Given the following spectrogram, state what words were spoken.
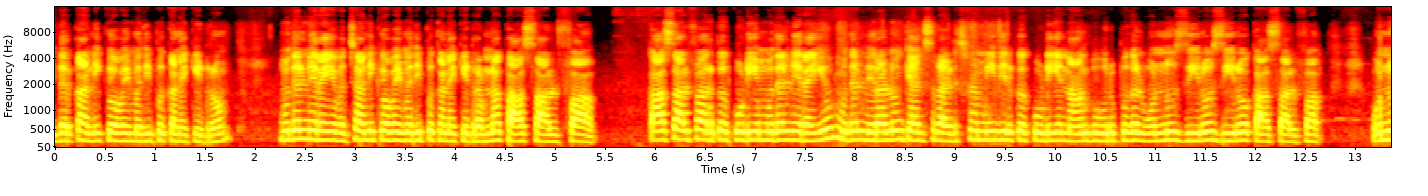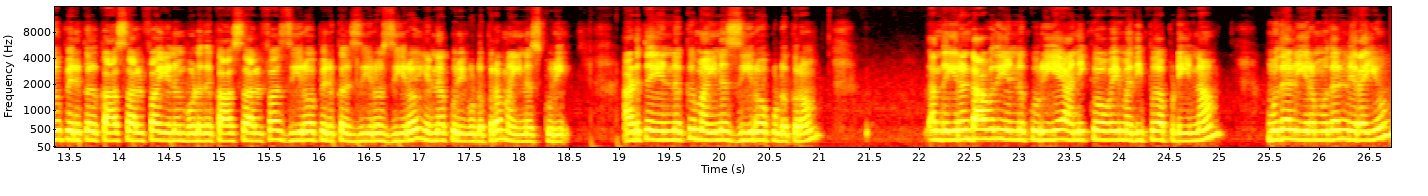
இதற்கு அணிக்கோவை மதிப்பு கணக்கிடுறோம். முதல் நிறைய வச்சு அணிக்கோவை மதிப்பு கணக்கிடுறோம்னா காஸ் ஆல்ஃபா. காஸ் ஆல்ஃபா இருக்கக்கூடிய முதல் நிறையும் முதல் நிரலும் கேன்சல் ஆயிடுச்சுன்னா மீதி இருக்கக்கூடிய நான்கு உறுப்புகள் ஒன்று ஜீரோ ஜீரோ காஸ் ஆல்ஃபா. ஒன்று பெருக்கல் காஸ் ஆல்ஃபா எனும் பொழுது காஸ் ஆல்ஃபா ஜீரோ பெருக்கல் ஜீரோ ஜீரோ என்ன குறி கொடுக்குறோம்? மைனஸ் குறி. அடுத்த எண்ணுக்கு மைனஸ் ஜீரோ கொடுக்குறோம். அந்த இரண்டாவது எண்ணுக்குரிய அணிக்கோவை மதிப்பு அப்படின்னா முதல் இர முதல் நிறையும்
